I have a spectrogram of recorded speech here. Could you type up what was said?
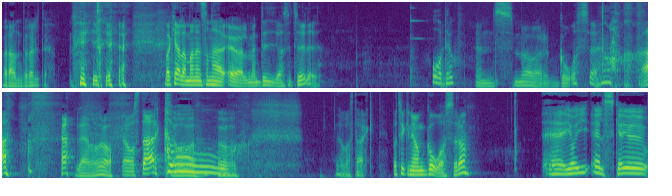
varandra lite. Vad kallar man en sån här öl med diacetyl i? Åbro. En smörgåse. Va? Det var bra. Den var stark. Oh. Ja. Den var stark. Vad tycker ni om gåse då? Eh, Jag älskar ju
